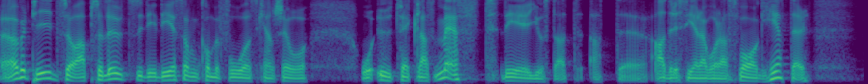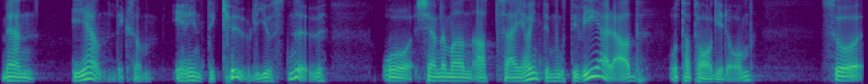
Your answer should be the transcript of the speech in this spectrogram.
Över tid så absolut, så det är det som kommer få oss kanske att, att utvecklas mest. Det är just att, att eh, adressera våra svagheter. Men igen, liksom, är det inte kul just nu? Och känner man att så här, jag är inte motiverad att ta tag i dem. Så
